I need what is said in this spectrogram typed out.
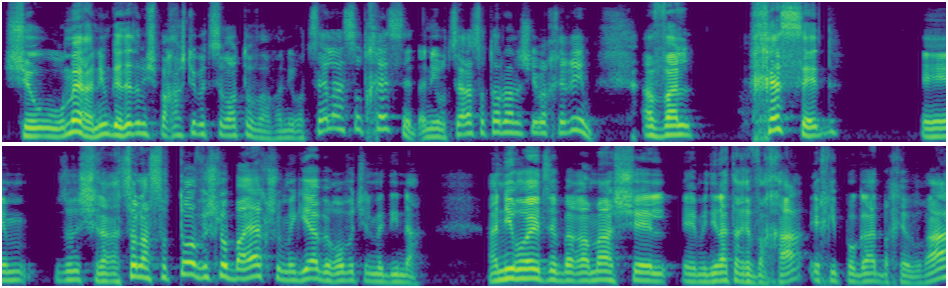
שהוא אומר, אני מגדל את המשפחה שלי בצורה טובה, ואני רוצה לעשות חסד, אני רוצה לעשות טוב לאנשים אחרים. אבל חסד, של הרצון לעשות טוב, יש לו בעיה כשהוא מגיע ברובד של מדינה. אני רואה את זה ברמה של אה, מדינת הרווחה, איך היא פוגעת בחברה.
